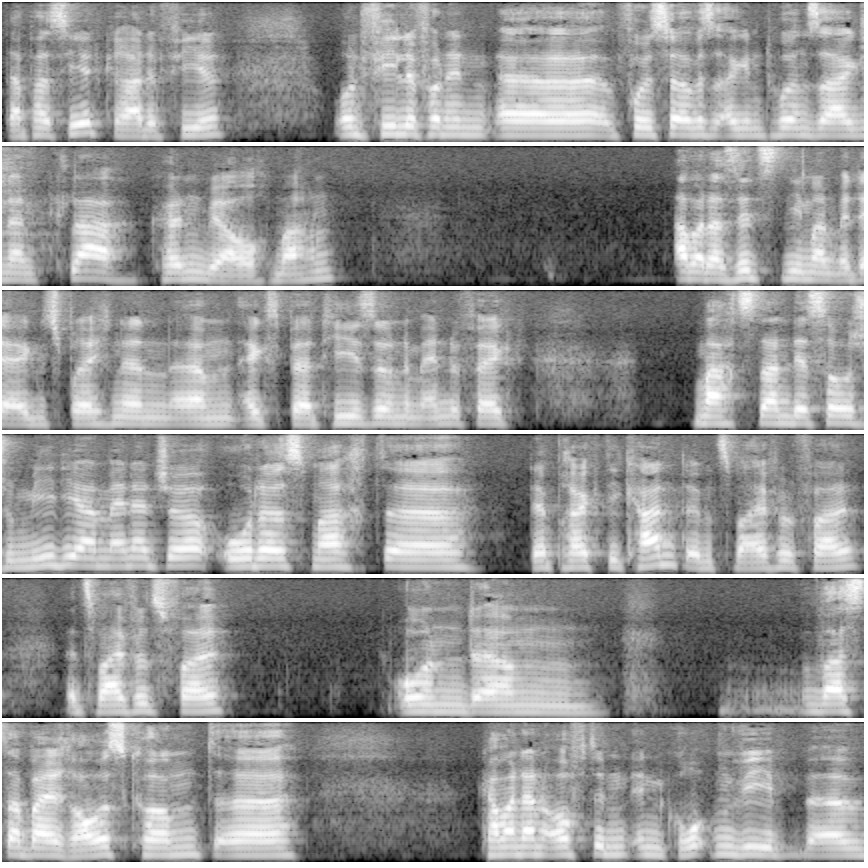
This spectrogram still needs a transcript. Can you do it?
da passiert gerade viel. Und viele von den äh, Full-Service-Agenturen sagen dann, klar, können wir auch machen. Aber da sitzt niemand mit der entsprechenden ähm, Expertise und im Endeffekt macht es dann der Social Media Manager oder es macht äh, der Praktikant im Zweifelfall, äh, Zweifelsfall. Und ähm, was dabei rauskommt, äh, kann man dann oft in, in Gruppen wie, äh,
